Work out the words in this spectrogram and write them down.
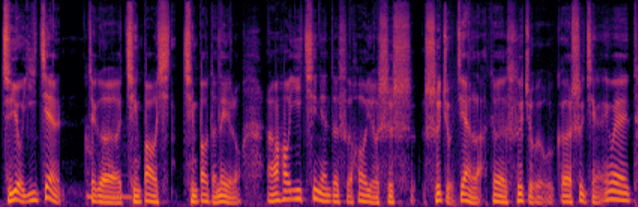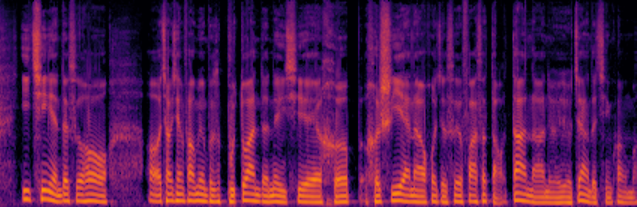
只有一件。这个情报情报的内容，然后一七年的时候有十十十九件了，就是十九个事情。因为一七年的时候，呃，朝鲜方面不是不断的那些核核试验呐，或者是发射导弹啊，有有这样的情况吗？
